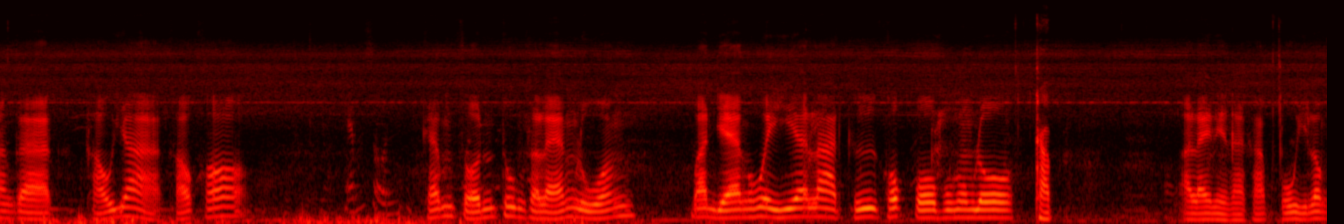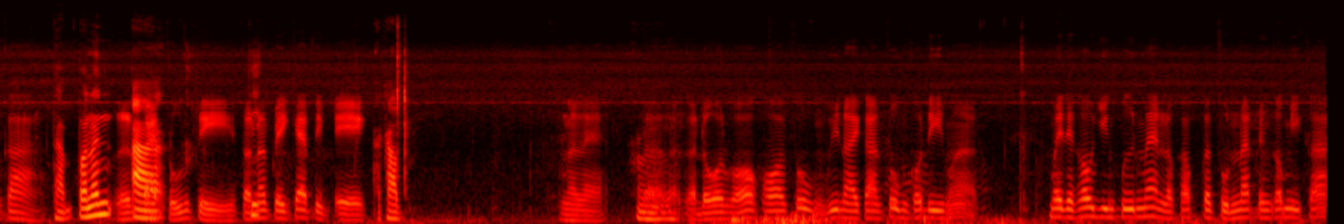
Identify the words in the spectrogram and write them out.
ตั้งแต่ เขาหญ้าเขาค้อแคมป์สนแคมป์สนทุ่งแสลงหลวง บ้านแยงห้วยเฮียลาดคือคกโปภูมิลำโลครับ อะไรเนี่ยนะครับภูหินล่องกล้าครับตอนนั้นเอออ่าแปดศูนย์สี่ตอนนั้นเป็นแค่ติดเอกครับนั่นแหละอืมแล้วก็โดนขอคอซุ่มวินัยการซุ่มเขาดีมาก ไม่ได้เขายิงปืนแม่นหรอกครับ กระสุนนัดหนึ่งก็มีค่า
